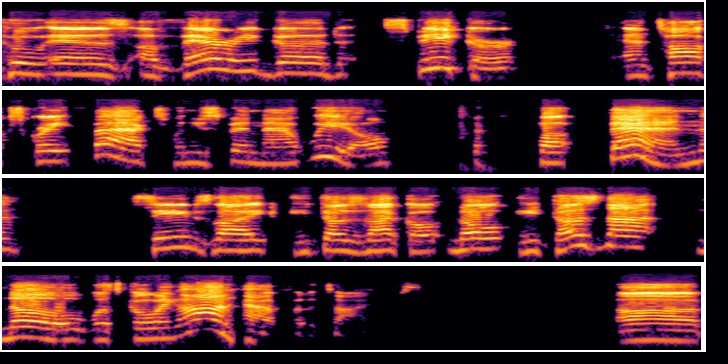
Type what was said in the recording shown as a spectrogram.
who is a very good speaker and talks great facts when you spin that wheel, but Ben seems like he does not go no he does not know what's going on half of the times. Uh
